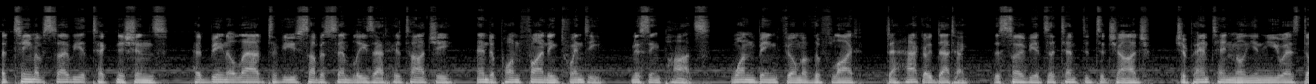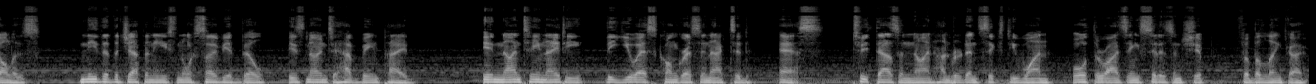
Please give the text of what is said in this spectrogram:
A team of Soviet technicians had been allowed to view sub-assemblies at Hitachi, and upon finding 20 missing parts, one being film of the flight to Hakodate, the Soviets attempted to charge Japan 10 million US dollars. Neither the Japanese nor Soviet bill is known to have been paid. In 1980, the US Congress enacted S. 2961, authorizing citizenship for Belenko.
